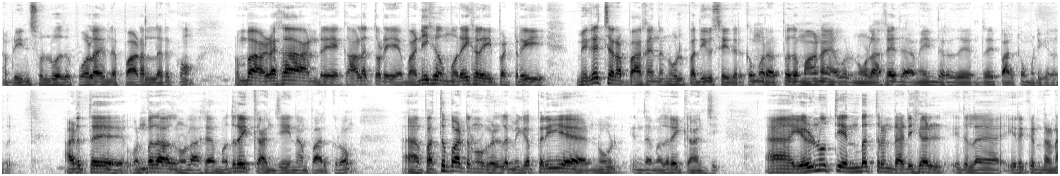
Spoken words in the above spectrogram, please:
அப்படின்னு சொல்வது போல் இந்த பாடலில் இருக்கும். ரொம்ப அழகாக அன்றைய காலத்துடைய வணிக முறைகளை பற்றி மிகச்சிறப்பாக இந்த நூல் பதிவு செய்திருக்கும் ஒரு அற்புதமான ஒரு நூலாக இது அமைந்திருது என்று பார்க்க முடிகிறது. அடுத்து ஒன்பதாவது நூலாக மதுரை காஞ்சி நாம் பார்க்கிறோம். பத்து பாட்டு நூல்களில் மிகப்பெரிய நூல் இந்த மதுரை காஞ்சி. எழுநூற்றி எண்பத்தி ரெண்டு அடிகள் இதில் இருக்கின்றன.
